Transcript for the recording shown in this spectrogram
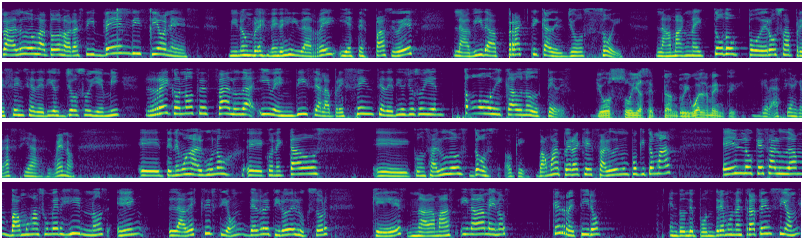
Saludos a todos, ahora sí, bendiciones. Mi nombre es Nereida Rey y este espacio es la vida práctica del yo soy. La magna y todopoderosa presencia de Dios yo soy en mí reconoce, saluda y bendice a la presencia de Dios yo soy en todos y cada uno de ustedes. Yo soy aceptando igualmente. Gracias, gracias. Bueno, eh, tenemos algunos eh, conectados eh, con saludos, dos. Ok, vamos a esperar que saluden un poquito más. En lo que saludan, vamos a sumergirnos en la descripción del retiro de Luxor, que es nada más y nada menos que retiro en donde pondremos nuestra atención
